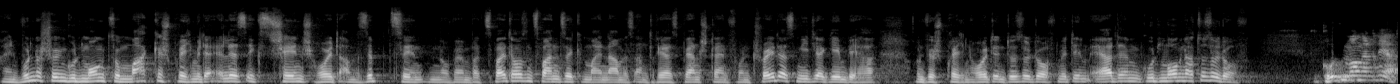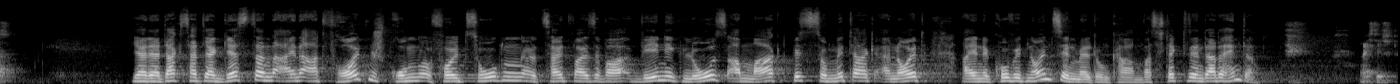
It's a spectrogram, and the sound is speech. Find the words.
Einen wunderschönen guten Morgen zum Marktgespräch mit der LS Exchange heute am 17. November 2020. Mein Name ist Andreas Bernstein von Traders Media GmbH und wir sprechen heute in Düsseldorf mit dem Erdem. Guten Morgen nach Düsseldorf. Guten Morgen, Andreas. Ja, der DAX hat ja gestern eine Art Freudensprung vollzogen. Zeitweise war wenig los am Markt, bis zum Mittag erneut eine Covid-19-Meldung kam. Was steckte denn da dahinter? Richtig.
